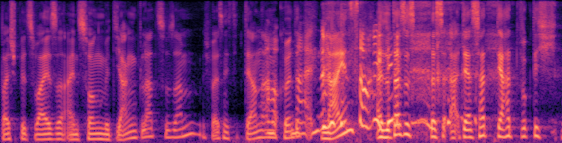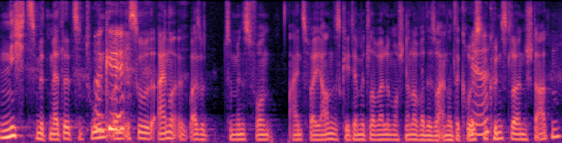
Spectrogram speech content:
beispielsweise einen Song mit Youngblood zusammen. Ich weiß nicht, der Name Oh, könnte. nein. nein. Sorry. also das ist, das, das hat, der hat wirklich nichts mit Metal zu tun Okay. und ist so einer, also zumindest vor ein, zwei Jahren, das geht ja mittlerweile immer schneller, war der so einer der größten Ja. Künstler in den Staaten.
